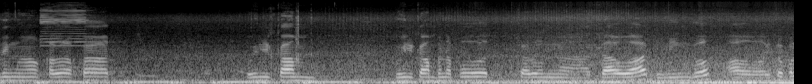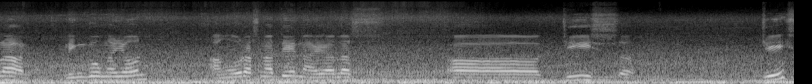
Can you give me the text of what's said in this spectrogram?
morning mga kalakat. Welcome. Welcome na po karon nga dawa, Domingo. Oh, ito pala, linggo ngayon. Ang oras natin ay alas uh, G's G's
